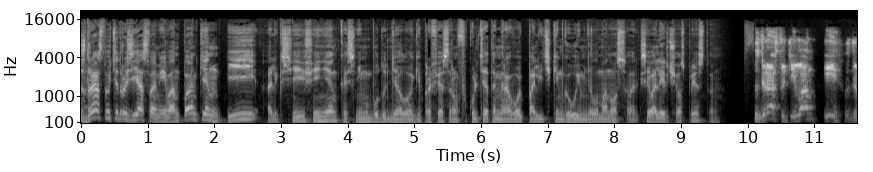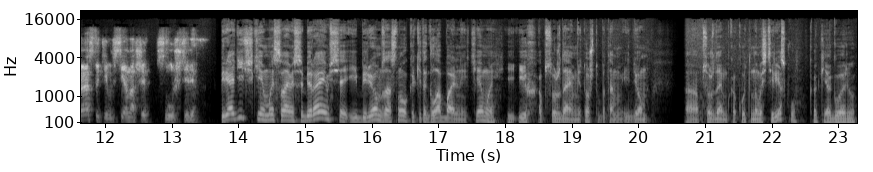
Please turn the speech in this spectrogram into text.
Здравствуйте, друзья, с вами Иван Панкин и Алексей Финенко. С ним и будут диалоги. Профессором факультета мировой политики МГУ имени Ломоносова. Алексей Валерьевич, вас приветствую. Здравствуйте, Иван, и здравствуйте все наши слушатели. Периодически мы с вами собираемся и берем за основу какие-то глобальные темы и их обсуждаем. Не то, чтобы там идем, а, обсуждаем какую-то новостерезку, как я говорю,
